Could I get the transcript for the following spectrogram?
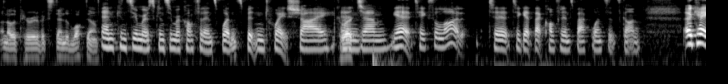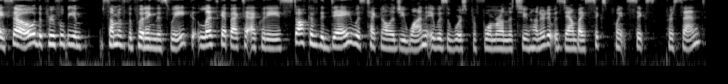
another period of extended lockdown. And consumers, consumer confidence, once bitten, twice shy. Correct. And um, yeah, it takes a lot to to get that confidence back once it's gone. Okay, so the proof will be in some of the pudding this week. Let's get back to equities. Stock of the day was Technology One. It was the worst performer on the 200. It was down by 6.6 percent.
